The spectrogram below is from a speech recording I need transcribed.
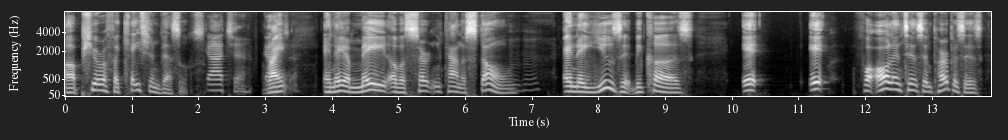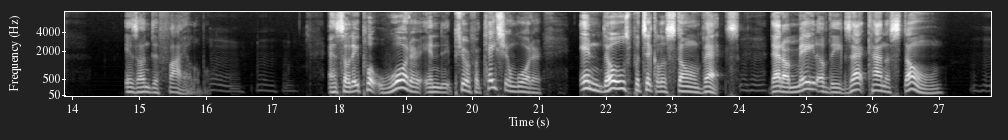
uh purification vessels, Gotcha. right? And they are made of a certain kind of stone Mm-hmm. and they use it because it it for all intents and purposes is undefilable. And so they put water in the purification water in those particular stone vats mm-hmm. that are made of the exact kind of stone mm-hmm.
